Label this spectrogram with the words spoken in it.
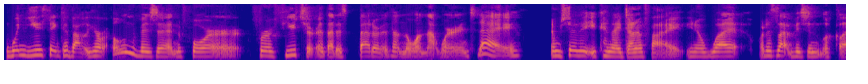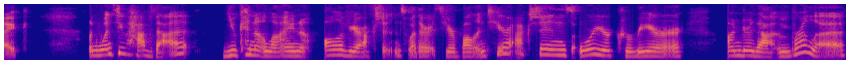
when you think about your own vision for for a future that is better than the one that we're in today, I'm sure that you can identify, you know, what what does that vision look like? And once you have that, you can align all of your actions, whether it's your volunteer actions or your career under that umbrella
